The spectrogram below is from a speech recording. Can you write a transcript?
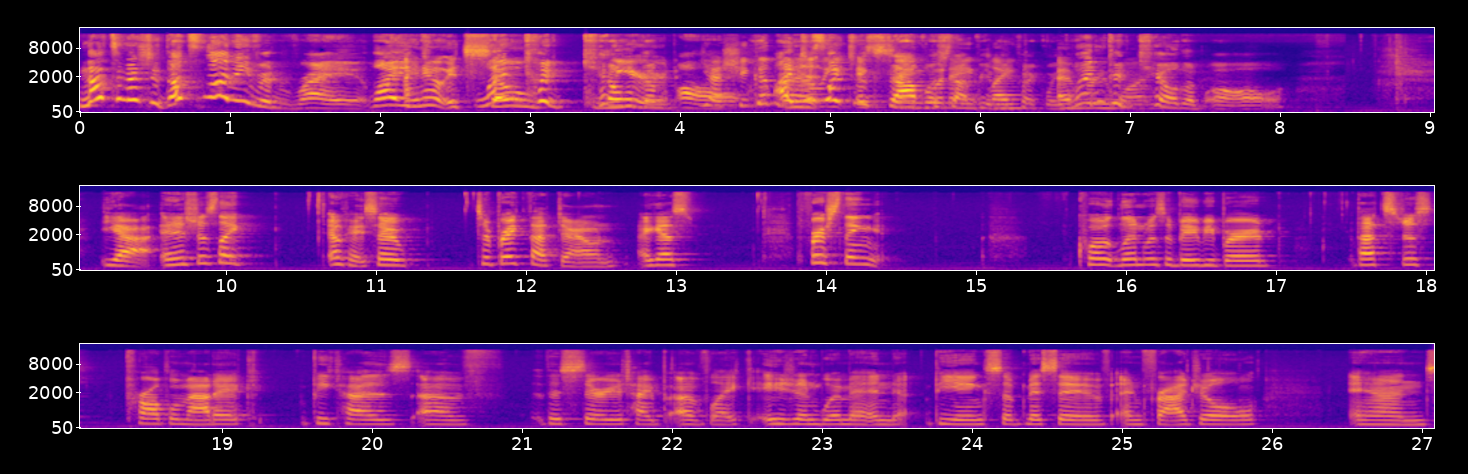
Not to mention, that's not even right. Like I know it's Lin so could kill weird. them all. Yeah, she could. I just like to establish that really like quickly. Everyone. Lin could kill them all. Yeah, and it's just like, okay, so to break that down, I guess the first thing, quote, Lin was a baby bird. That's just problematic because of this stereotype of like Asian women being submissive and fragile and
